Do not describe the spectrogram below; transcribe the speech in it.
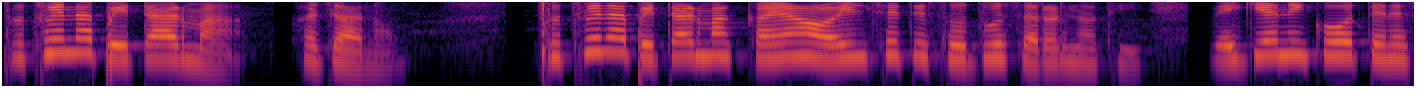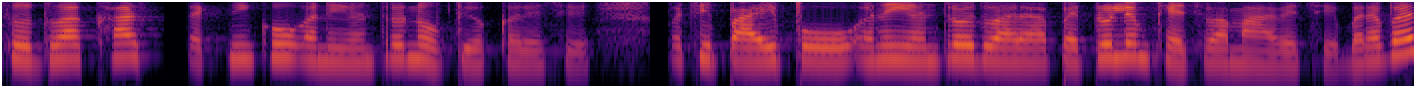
પૃથ્વીના પેટાળમાં ખજાનો. પૃથ્વીના પેટાળમાં કયા ઓઇલ છે તે શોધવું સરળ નથી. વૈજ્ઞાનિકો તેને શોધવા ખાસ ટેકનિકો અને યંત્રોનો ઉપયોગ કરે છે. પછી પાઇપો અને યંત્રો દ્વારા પેટ્રોલિયમ ખેંચવામાં આવે છે, બરાબર?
